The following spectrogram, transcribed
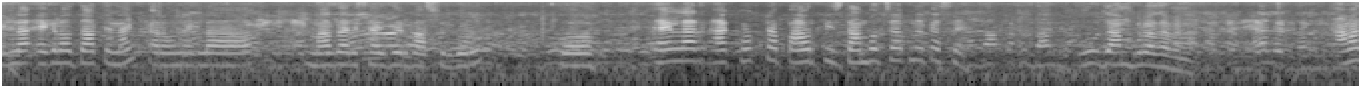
এগুলা এগুলো দাঁতে নাই কারণ এগুলা মাঝারি সাইজের বাছুর গরু। তো এগুলার এক একটা পাওয়ার পিস দাম বলছে আপনার কাছে? ও দাম বলা যাবে না। আমার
